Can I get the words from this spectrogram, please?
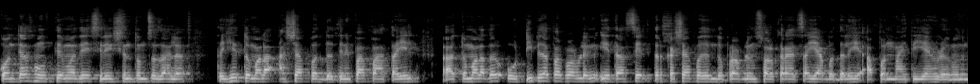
कोणत्या संस्थेमध्ये सिलेक्शन तुमचं झालं तर हे तुम्हाला अशा पद्धतीने पाहता येईल. तुम्हाला जर ओटीपीचा प्रॉब्लेम येत असेल तर कशा पद्धतीने तो प्रॉब्लेम सॉल्व्ह करायचा याबद्दलही आपण माहिती या व्हिडिओमधून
